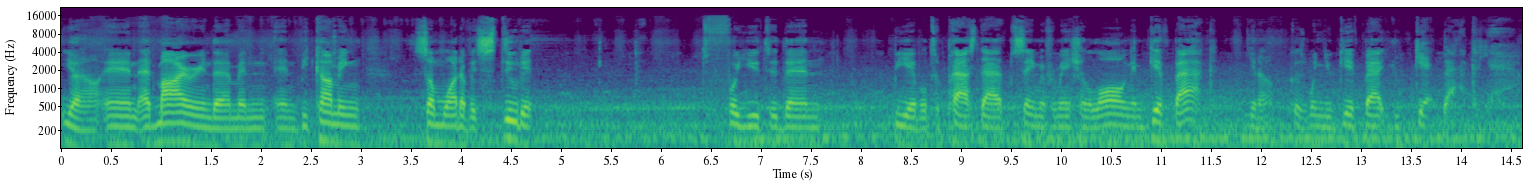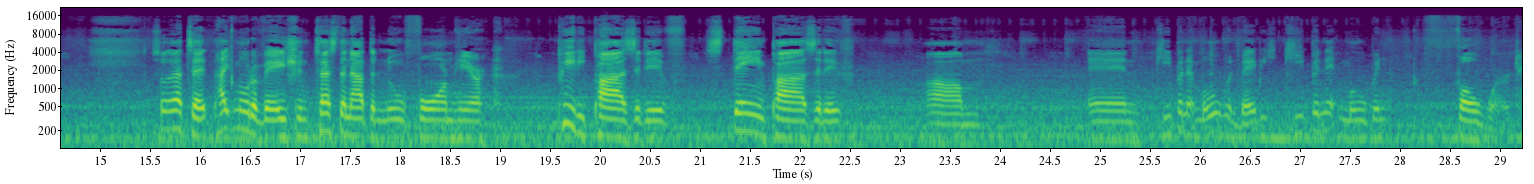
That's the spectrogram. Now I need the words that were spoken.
you know, and admiring them and and becoming somewhat of a student for you to then be able to pass that same information along and give back, you know, because when you give back, you get back. Yeah. So that's it. Hype motivation, testing out the new form here. PD positive, staying positive, um, and keeping it moving, baby. Keeping it moving forward.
